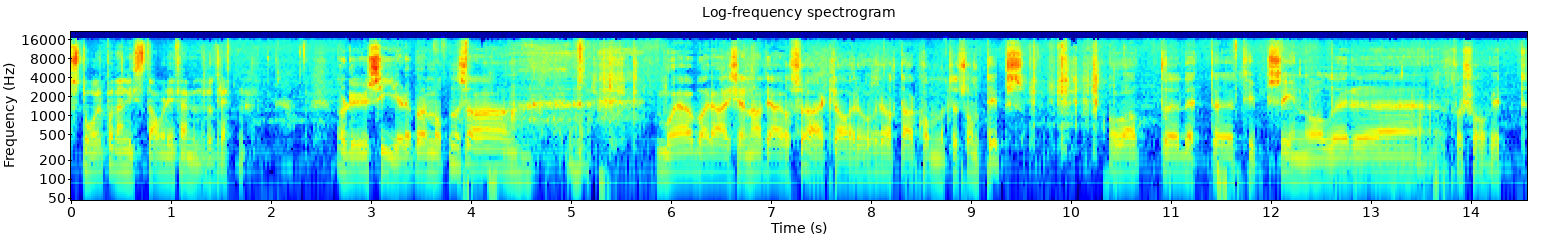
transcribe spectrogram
står på den lista over de 513. Når du sier det på den måten, så må jeg bare erkjenne at jeg også er klar over at det har kommet et sånt tips. Og at eh, dette tipset inneholder eh, for så vidt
